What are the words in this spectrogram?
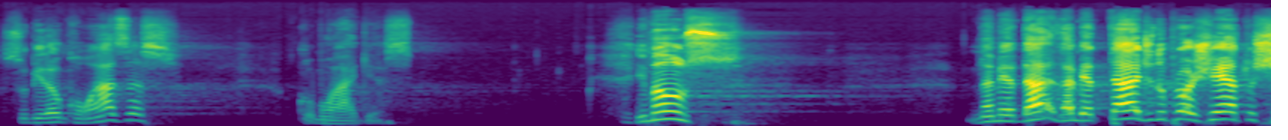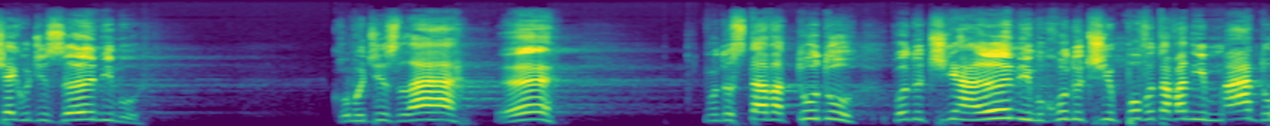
Subirão com asas como águias. Irmãos, na metade, na metade do projeto chega o desânimo, como diz lá, é, quando estava tudo, quando tinha ânimo, quando tinha, o povo estava animado,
